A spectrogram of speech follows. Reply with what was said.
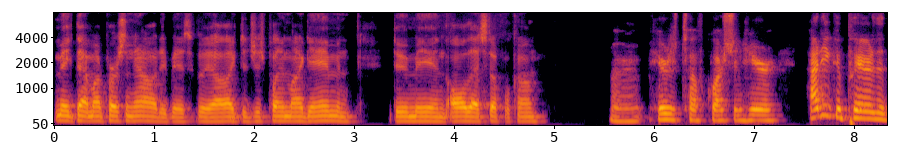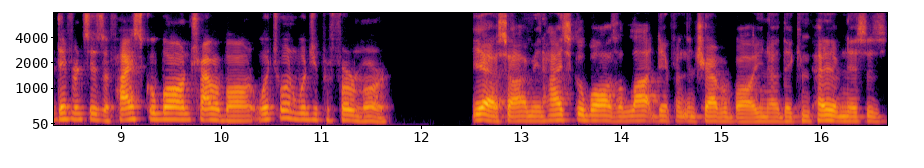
make that my personality. Basically, I like to just play my game and do me, and all that stuff will come. All right. Here's a tough question here. How do you compare the differences of high school ball and travel ball? Which one would you prefer more? Yeah, so I mean, high school ball is a lot different than travel ball. You know, the competitiveness is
